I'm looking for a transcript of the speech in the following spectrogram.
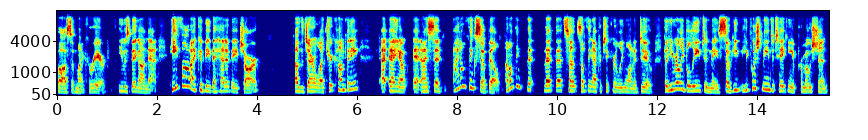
boss of my career, he was big on that. He thought I could be the head of HR of the General Electric company, you know, and I said, I don't think so, Bill. I don't think that, that that's not something I particularly want to do. But he really believed in me. So he, he pushed me into taking a promotion,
